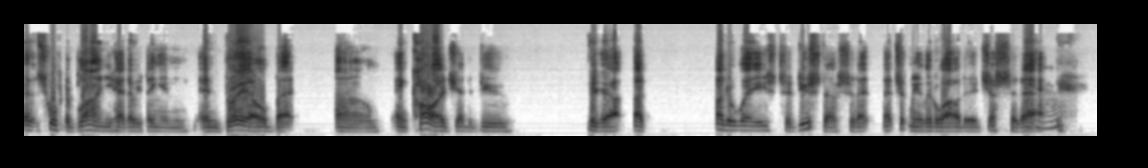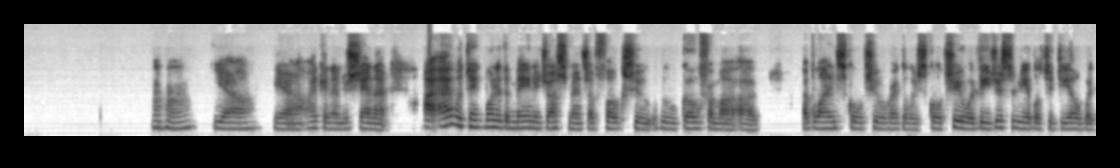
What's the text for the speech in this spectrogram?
at school for the blind, you had everything in in braille, but um, in college, you had to do figure out uh, other ways to do stuff. So that that took me a little while to adjust to that. mhm. Mhm. Yeah, yeah, I can understand that. I, I would think one of the main adjustments of folks who who go from a, a a blind school to a regular school too would be just to be able to deal with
